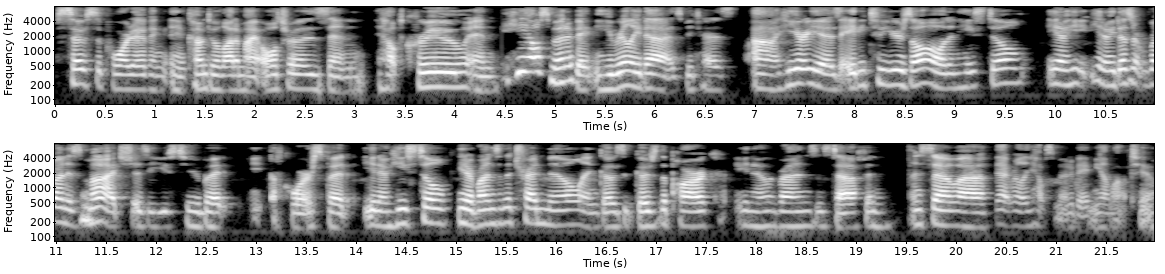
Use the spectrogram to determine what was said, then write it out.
so supportive and, and, come to a lot of my ultras and helped crew and he helps motivate me. He really does because, uh, here he is 82 years old and he's still, you know, he, you know, he doesn't run as much as he used to, but of course, but you know, he still, you know, runs in the treadmill and goes, goes to the park, you know, and runs and stuff. And, and so, uh, that really helps motivate me a lot too.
